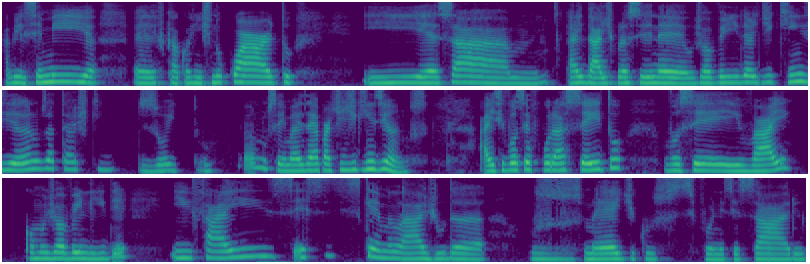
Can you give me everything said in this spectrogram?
a glicemia, é, ficar com a gente no quarto. E essa a idade para ser, né, o jovem líder de 15 anos até acho que 18. Eu não sei, mas é a partir de 15 anos. Aí se você for aceito, você vai como jovem líder e faz esse esquema lá, ajuda os médicos se for necessário,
